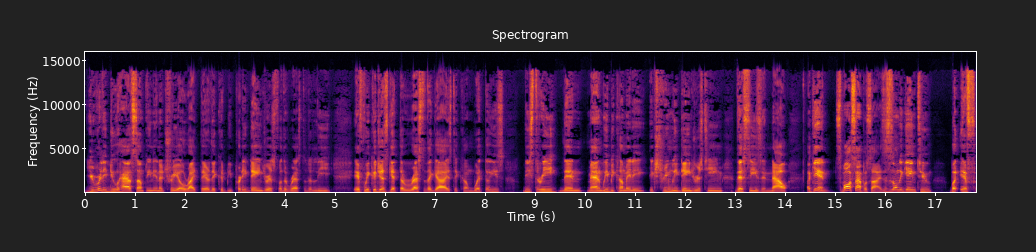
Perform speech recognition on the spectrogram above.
you really do have something in a trio right there that could be pretty dangerous for the rest of the league. If we could just get the rest of the guys to come with these these three, then man, we become an extremely dangerous team this season. Now, again, small sample size. This is only game two, but if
